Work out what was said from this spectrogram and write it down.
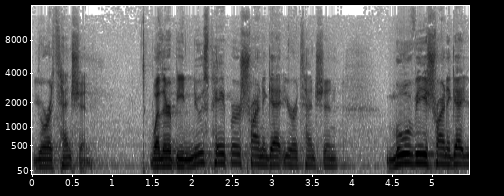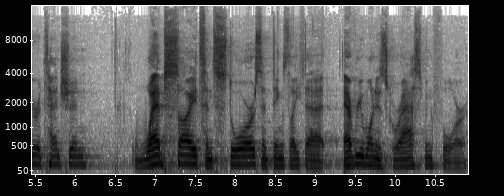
your attention. Whether it be newspapers trying to get your attention, movies trying to get your attention, websites and stores and things like that, everyone is grasping for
